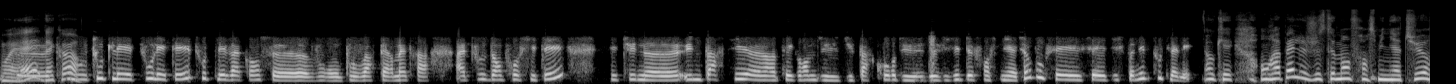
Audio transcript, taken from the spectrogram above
Ouais, euh, d'accord. toutes les tout l'été, toutes les vacances euh, vont pouvoir permettre à, à tous d'en profiter. C'est une, euh, une partie euh, intégrante du, du parcours du, de visite de France Miniature, donc c'est disponible toute l'année. Ok. On rappelle justement France Miniature,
